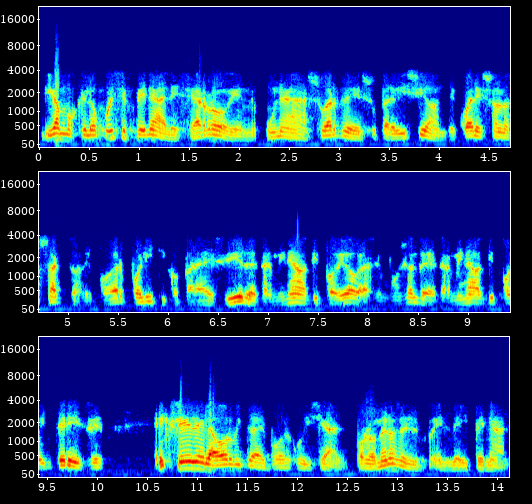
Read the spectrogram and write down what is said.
digamos que los jueces penales se arroguen una suerte de supervisión de cuáles son los actos del poder político para decidir determinado tipo de obras en función de determinado tipo de intereses, excede la órbita del Poder Judicial, por lo menos el, el, penal.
